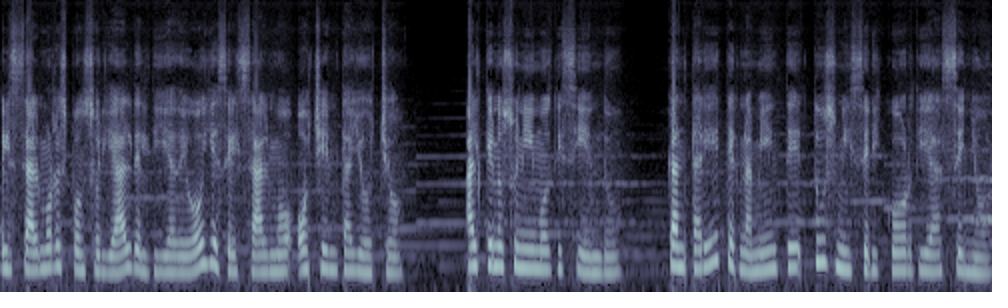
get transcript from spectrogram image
El salmo responsorial del día de hoy es el Salmo 88. al que nos unimos diciendo, Cantaré eternamente tus misericordias, Señor.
